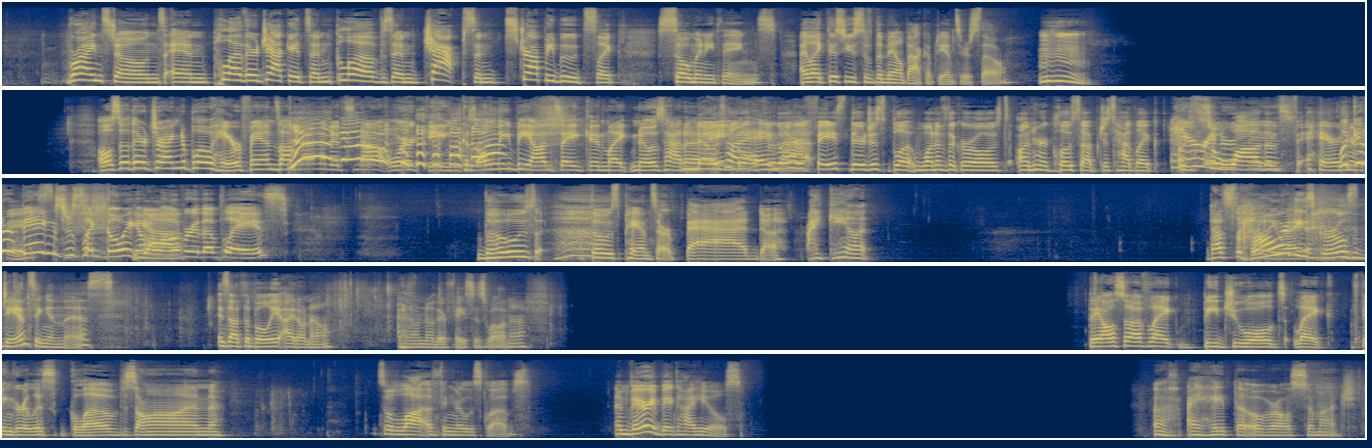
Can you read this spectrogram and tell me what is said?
rhinestones and pleather jackets and gloves and chaps and strappy boots, like so many things. I like this use of the male backup dancers though. Mm-hmm. Also, they're trying to blow hair fans on them, and it's not working because only Beyonce can like knows how to Knows how to angle her that. face. They're just blo- one of the girls on her close up just had like Hair a swath of f- hair. Look at her face. bangs just like going Yeah. all over the place. Those those pants are bad. I can't. That's the How are right? these girls dancing in this? Is that the bully? I don't know. I don't know their faces well enough. They also have like bejeweled, like fingerless gloves on. It's a lot of fingerless gloves and very big high heels. Ugh, I hate the overalls so much.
